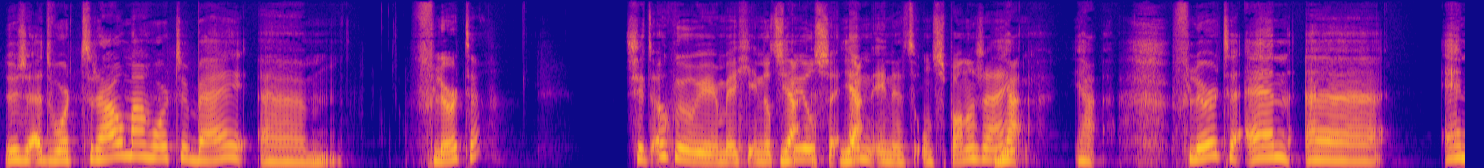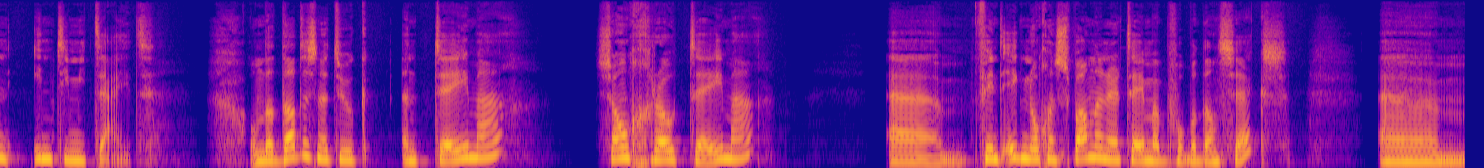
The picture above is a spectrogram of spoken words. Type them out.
Dus het woord trauma hoort erbij. Ehm, flirten. Zit ook wel weer een beetje in dat speelse ja. en in het ontspannen zijn. Ja, ja. Flirten en, eh, en intimiteit. Omdat dat is natuurlijk een thema, zo'n groot thema. Ehm, vind ik nog een spannender thema bijvoorbeeld dan seks. Ehm,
